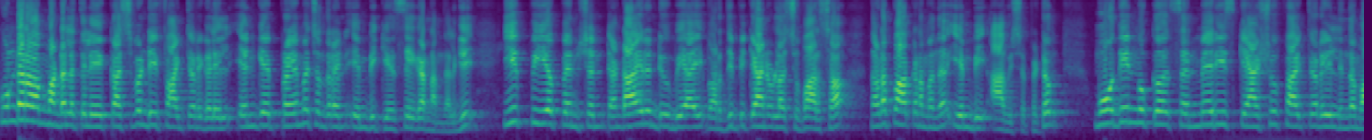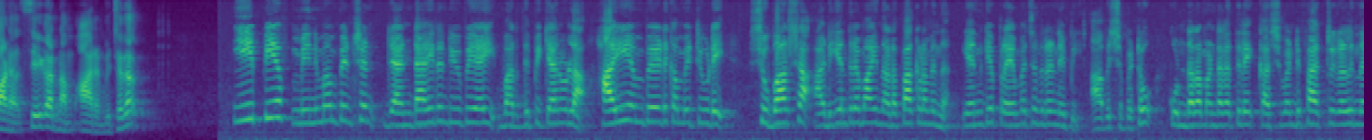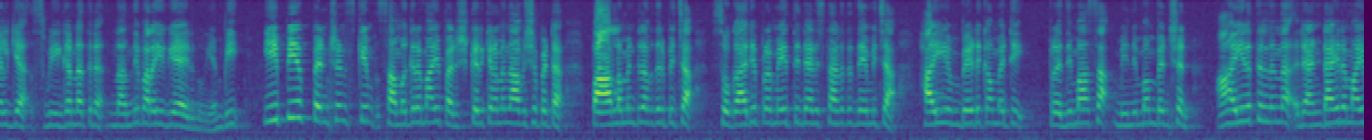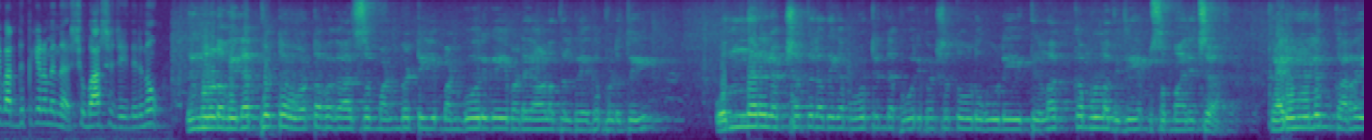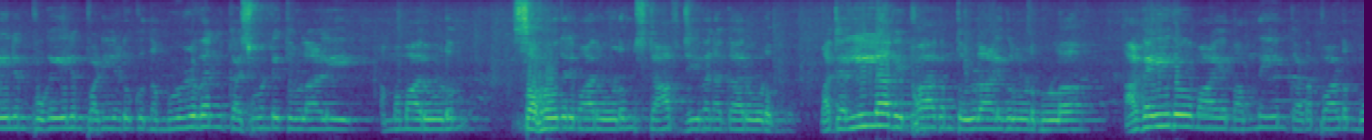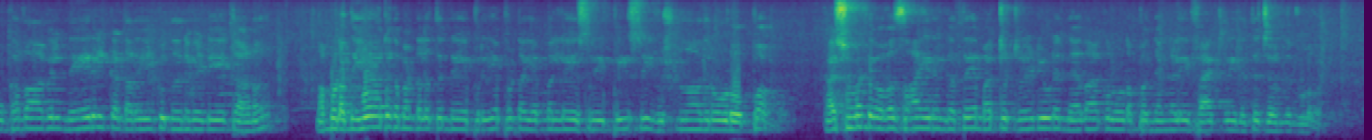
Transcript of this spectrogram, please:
കുണ്ടറ മണ്ഡലത്തിലെ കശുവണ്ടി ഫാക്ടറികളിൽ എൻ കെ പ്രേമചന്ദ്രൻ എം പിക്ക് സ്വീകരണം നൽകി. ഇ പി എഫ് പെൻഷൻ രണ്ടായിരം രൂപയായി വർദ്ധിപ്പിക്കാനുള്ള ശുപാർശ നടപ്പാക്കണമെന്ന് എം പി ആവശ്യപ്പെട്ടു. മോദീൻമുക്ക് സെന്റ് മേരീസ് കാഷ്യൂ ഫാക്ടറിയിൽ നിന്നുമാണ് സ്വീകരണം ആരംഭിച്ചത്. E P F minimum pension രണ്ടായിരം രൂപയായി വർദ്ധിപ്പിക്കാനുള്ള ഹൈ എംപേർഡ് കമ്മിറ്റിയുടെ ശുപാർശ അടിയന്തരമായി നടപ്പാക്കണമെന്ന് N K Premachandran M P ആവശ്യപ്പെട്ടു. കുണ്ടറ മണ്ഡലത്തിലെ കശുവണ്ടി ഫാക്ടറികളിൽ നൽകിയ സ്വീകരണത്തിന് നന്ദി പറയുകയായിരുന്നു M P. E P F pension scheme സമഗ്രമായി പരിഷ്കരിക്കണമെന്നാവശ്യപ്പെട്ട് പാർലമെന്റിൽ അവതരിപ്പിച്ച സ്വകാര്യ പ്രമേയത്തിന്റെ അടിസ്ഥാനത്തിൽ നിയമിച്ച ഹൈ എംപേർഡ് കമ്മിറ്റി പ്രതിമാസ മിനിമം പെൻഷൻ ആയിരത്തിൽ നിന്ന് രണ്ടായിരമായി വർദ്ധിപ്പിക്കണമെന്ന് ശുപാർശ ചെയ്തിരുന്നു. നിങ്ങളുടെ വിലപ്പെട്ട വോട്ടവകാശം മൺവെട്ടിയും മൺകൂരുകയും അടയാളത്തിൽ രേഖപ്പെടുത്തി ഒന്നര ലക്ഷത്തിലധികം വോട്ടിന്റെ ഭൂരിപക്ഷത്തോടുകൂടി തിളക്കമുള്ള വിജയം സമ്മാനിച്ച കരയിലും കറയിലും പുകയിലും പണിയെടുക്കുന്ന മുഴുവൻ കശുവണ്ടി തൊഴിലാളി അമ്മമാരോടും സഹോദരിമാരോടും സ്റ്റാഫ് ജീവനക്കാരോടും മറ്റെല്ലാ വിഭാഗം തൊഴിലാളികളോടുമുള്ള അഗൈതവുമായ നന്ദിയും കടപ്പാടും മുഖഭാവിൽ നേരിൽ കണ്ടറിയിക്കുന്നതിന് വേണ്ടിയിട്ടാണ് നമ്മുടെ നിയോജക മണ്ഡലത്തിന്റെ പ്രിയപ്പെട്ട M L A Shri P C വിഷ്ണുനാഥിനോടൊപ്പം കശുവണ്ടി വ്യവസായ രംഗത്തെ മറ്റു ട്രേഡ് യൂണിയൻ നേതാക്കളോടൊപ്പം ഞങ്ങൾ ഈ ഫാക്ടറിയിൽ എത്തിച്ചേർന്നിട്ടുള്ളത്.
